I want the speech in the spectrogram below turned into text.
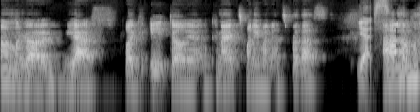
Oh my God, yes, like 8 billion. Can I have 20 minutes for this? Yes. Um,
